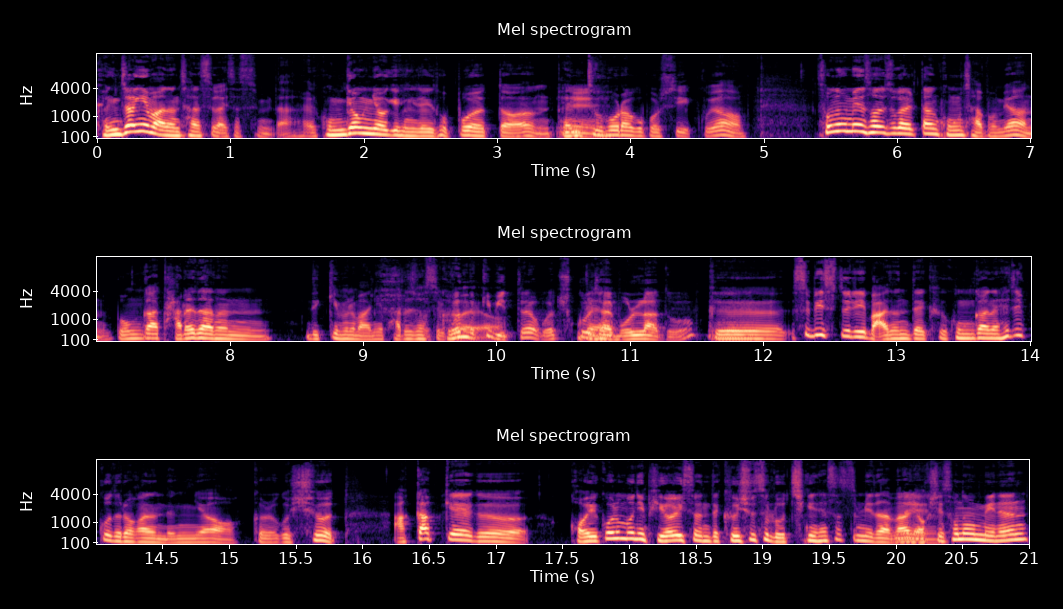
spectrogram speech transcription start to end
굉장히 많은 찬스가 있었습니다. 공격력이 굉장히 돋보였던 벤투호라고 네. 볼수 있고요. 손흥민 선수가 일단 공 잡으면 뭔가 다르다는 느낌을 많이 받으셨을 그런 거예요. 느낌이 있더라고요. 축구를 네. 잘 몰라도. 그 음. 수비수들이 많은데 그 공간을 헤집고 들어가는 능력 그리고 슛 아깝게 그 거의 골문이 비어 있었는데 그 슛을 놓치긴 했었습니다만 네. 역시 손흥민은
